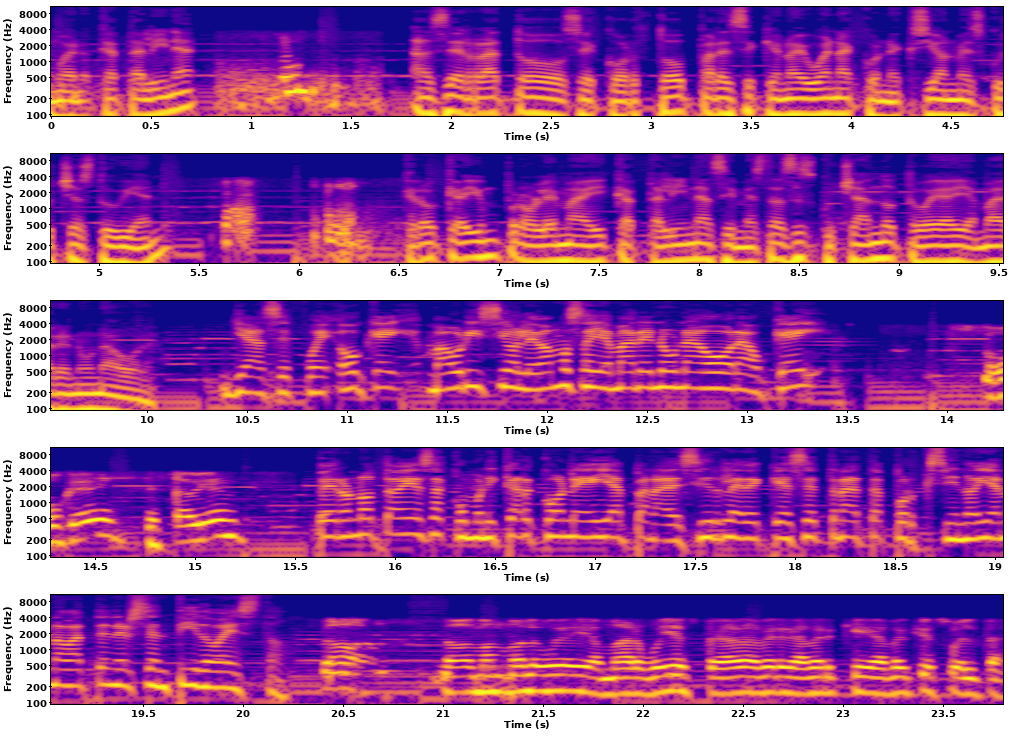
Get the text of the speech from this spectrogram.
Bueno, Catalina, hace rato se cortó, parece que no hay buena conexión. ¿Me escuchas tú bien? Creo que hay un problema ahí, Catalina. Si me estás escuchando, te voy a llamar en una hora. Ya se fue. Ok, Mauricio, le vamos a llamar en una hora, ¿ok? Ok, está bien. Pero no te vayas a comunicar con ella para decirle de qué se trata, porque si no ya no va a tener sentido esto. No, no, no, no le voy a llamar. Voy a esperar a ver, a ver qué, a ver qué suelta.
